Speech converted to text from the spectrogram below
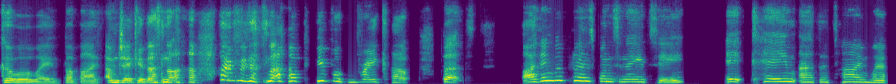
go away. Bye bye. I'm joking. That's not, hopefully, that's not how people break up. But I think with planned spontaneity, it came at a time where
